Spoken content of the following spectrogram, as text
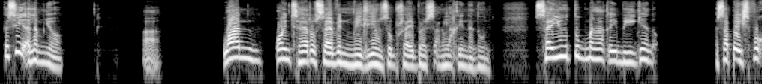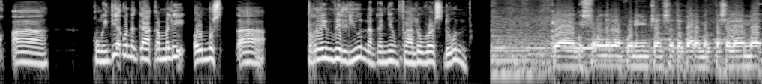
Kasi alam nyo, ah, 1.07 million subscribers ang laki na nun. Sa YouTube mga kaibigan, sa Facebook, ah, kung hindi ako nagkakamali, almost ah, 3 million ang kanyang followers doon. Kaya gusto ko na lang kunin yung chance na to para magpasalamat.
